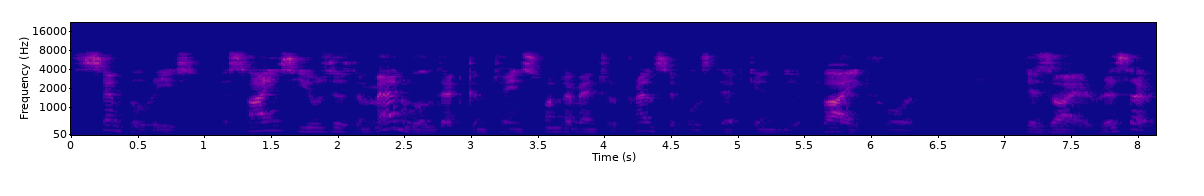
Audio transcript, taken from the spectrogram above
Simple reason. A science uses the manual that contains fundamental principles that can be applied for desired result.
